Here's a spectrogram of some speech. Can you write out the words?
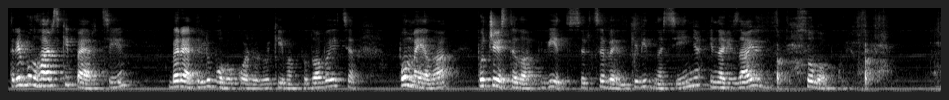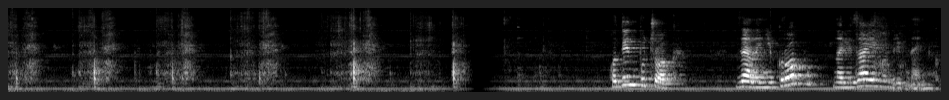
Три болгарські перці. Берете любого кольору, який вам подобається, помила, почистила від серцевинки, від насіння і нарізаю соломкою. Один пучок зелені кропу нарізаємо дрібненько.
